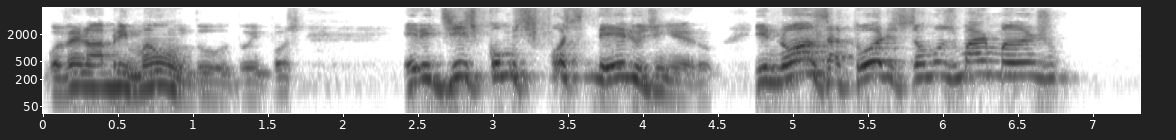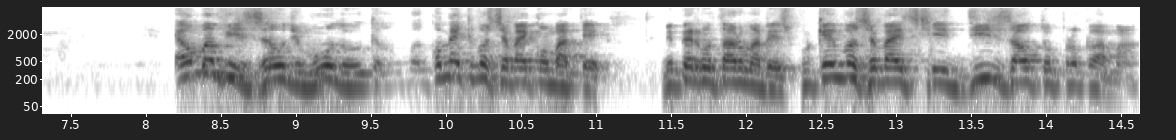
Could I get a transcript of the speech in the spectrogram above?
o governo abre mão do, do imposto, ele diz como se fosse dele o dinheiro. E nós, atores, somos marmanjo. É uma visão de mundo. Como é que você vai combater? Me perguntaram uma vez, por que você vai se desautoproclamar?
